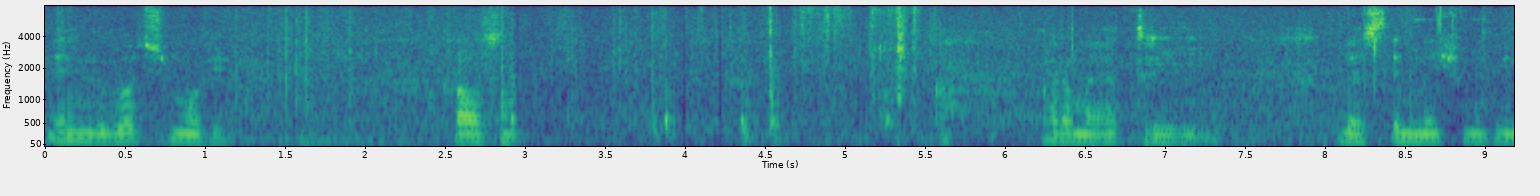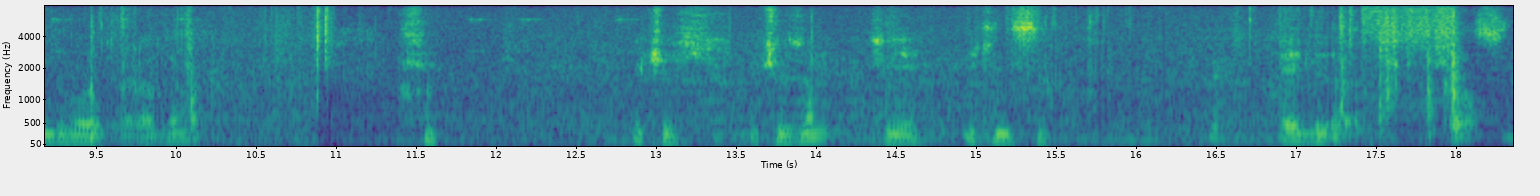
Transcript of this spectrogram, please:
Angry Birds Movie. Kalsın. Aramaya 3D. Best Animation Movie in the World herhalde. 300. 300'ün şeyi ikincisi. 50 lira kalsın.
